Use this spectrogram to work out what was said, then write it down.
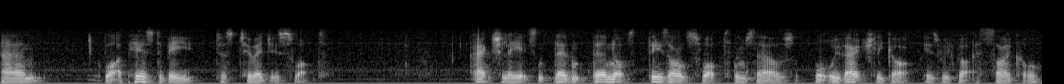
um, what appears to be just two edges swapped. Actually, it's they're, they're not. These aren't swapped themselves. What we've actually got is we've got a cycle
